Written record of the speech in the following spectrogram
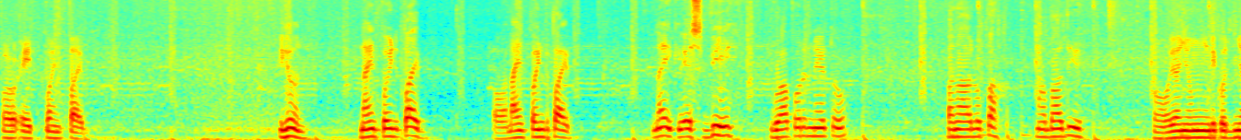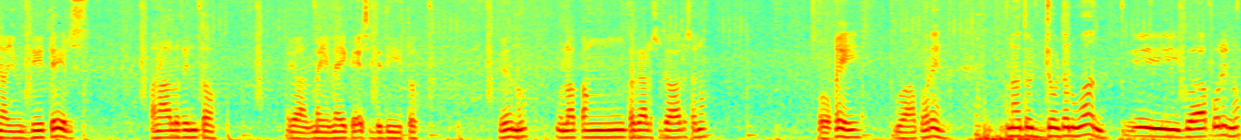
Or 8.5. Yun. 9.5. Oh, 9.5. Nike SB. Gwapo rin nito. Panalo pa. Mga body. Oh, yan yung likod niya, yung details. Panalo rin to. Ayan, may Nike SB dito. Ayan, oh. Wala pang kagalos-galos, ano. Okay, gwapo rin. Another Jordan 1. Eh, gwapo rin, oh.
